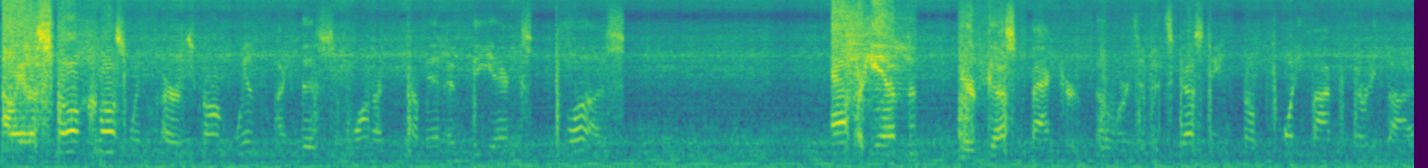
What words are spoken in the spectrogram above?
Now in a strong crosswind, or a strong wind like this, you want to come in at VX plus half again your gust factor. In other words, if it's gusting from 25 to 35,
